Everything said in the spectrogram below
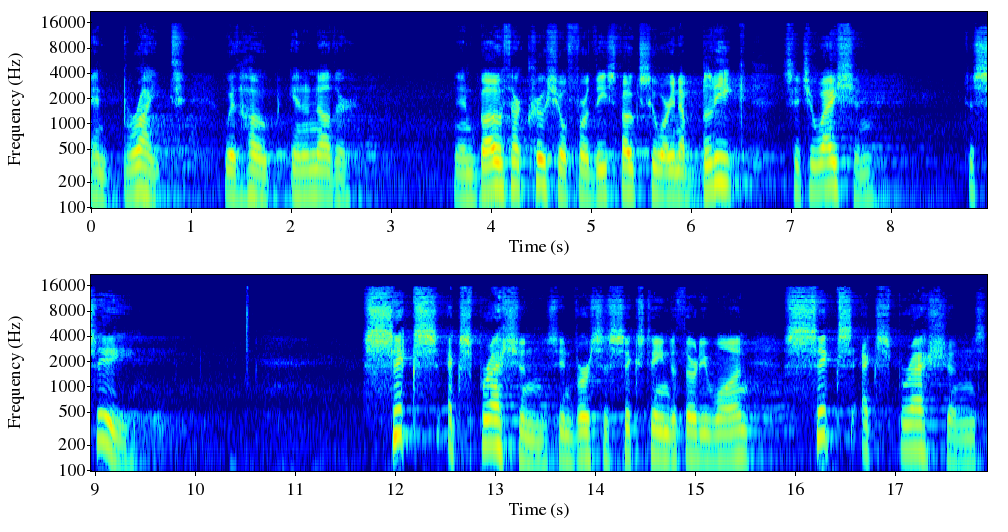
and bright with hope in another. And both are crucial for these folks who are in a bleak situation to see. Six expressions in verses 16 to 31, six expressions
